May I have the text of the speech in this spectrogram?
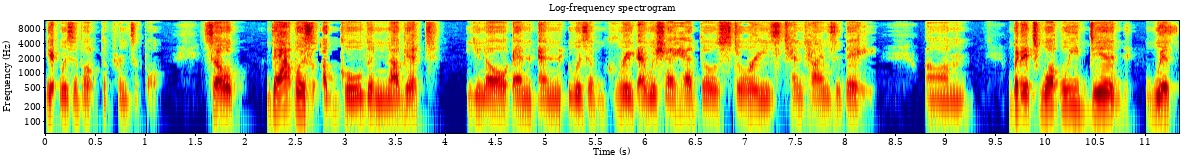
It was about the principal. So that was a golden nugget, you know, and, and it was a great, I wish I had those stories 10 times a day. Um, but it's what we did with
